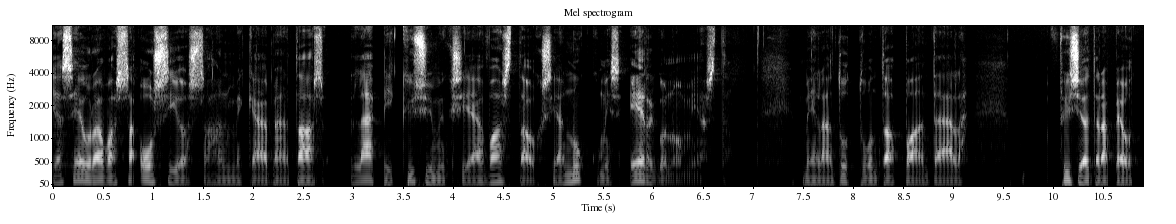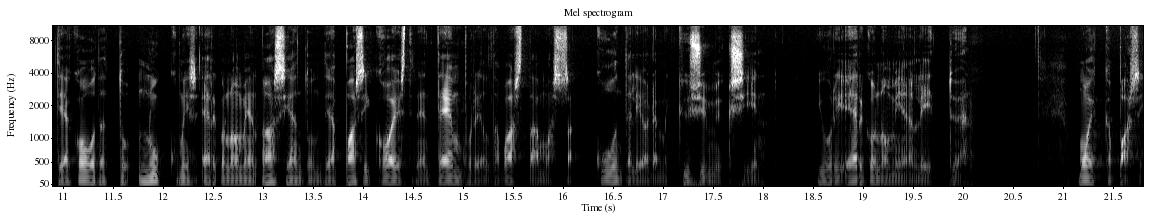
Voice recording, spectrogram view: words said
Ja seuraavassa osiossahan me käymään taas läpi kysymyksiä ja vastauksia nukkumisergonomiasta. Meillä on tuttuun tapaan täällä fysioterapeutti ja koulutettu nukkumisergonomian asiantuntija Pasi Koistinen Tempurilta vastaamassa kuuntelijoidemme kysymyksiin juuri ergonomiaan liittyen. Moikka Pasi.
